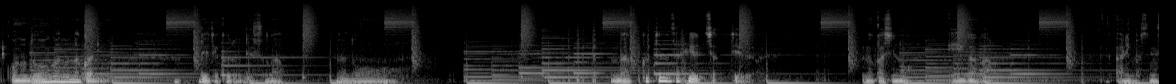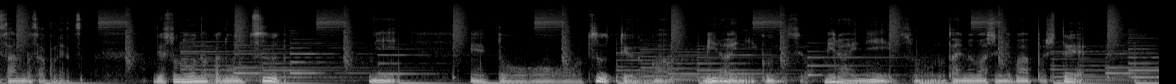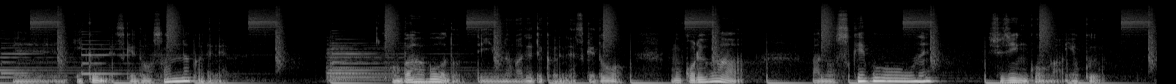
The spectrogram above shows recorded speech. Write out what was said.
この動画の中にも出てくるんですがあのバック・トゥ・ザ・フューチャーっていう昔の映画がありますね3部作のやつでその中の2にえっ、ー、と2っていうのが未来に行くんですよ。未来にそのタイムマシンでワープして、えー、行くんですけどその中でねホバーボードっていうのが出てくるんですけどもうこれはあのスケボーをね主人公がよく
